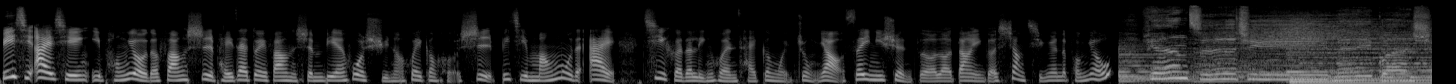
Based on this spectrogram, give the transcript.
比起爱情，以朋友的方式陪在对方的身边，或许呢会更合适。比起盲目的爱，契合的灵魂才更为重要。所以你选择了当一个像情人的朋友。骗自己没关系，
